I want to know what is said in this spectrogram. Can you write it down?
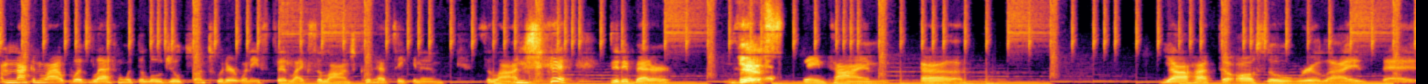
I'm not gonna lie, I was laughing with the little jokes on Twitter when they said like Solange could have taken him. Solange did it better. But Yes. at the same time, uh, y'all have to also realize that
